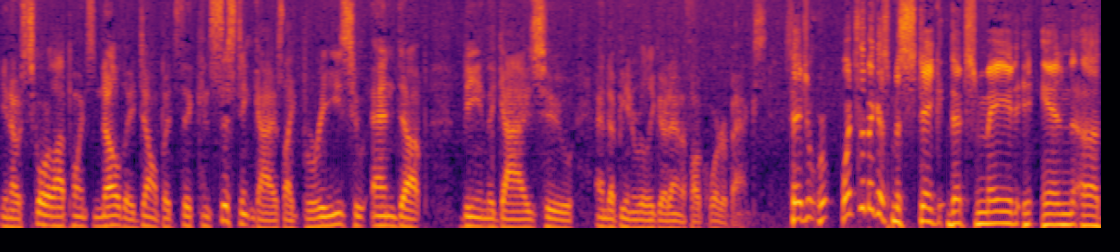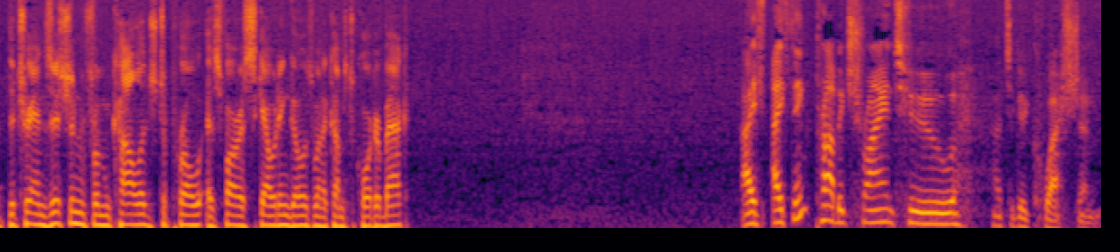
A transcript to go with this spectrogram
you know, score a lot of points? No, they don't. But it's the consistent guys like Brees who end up being the guys who end up being really good NFL quarterbacks. Sage, what's the biggest mistake that's made in uh, the transition from college to pro as far as scouting goes when it comes to quarterback? I, I think probably trying to. That's a good question.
